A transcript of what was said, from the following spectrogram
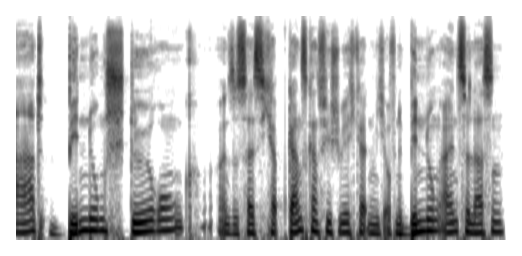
Art Bindungsstörung. Also das heißt, ich habe ganz, ganz viel Schwierigkeiten, mich auf eine Bindung einzulassen,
